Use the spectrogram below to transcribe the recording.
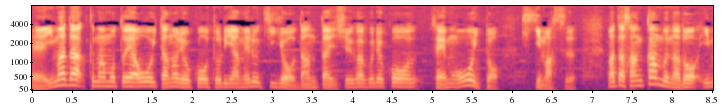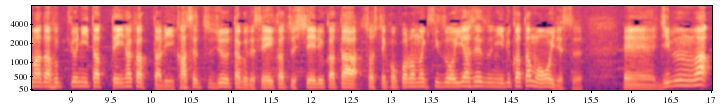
えー未だ熊本や大分の旅行を取りやめる企業、団体、修学旅行生も多いと聞きます。また山間部など、未だ復旧に至っていなかったり、仮設住宅で生活している方、そして心の傷を癒せずにいる方も多いです。えー自分は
